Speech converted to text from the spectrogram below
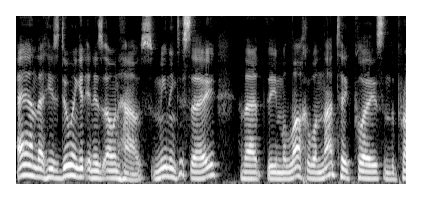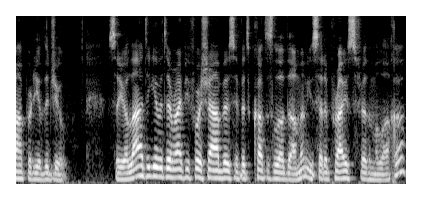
and that he's doing it in his own house, meaning to say that the malacha will not take place in the property of the Jew. So you're allowed to give it to him right before Shabbos if it's katas ladamim, you set a price for the malacha,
